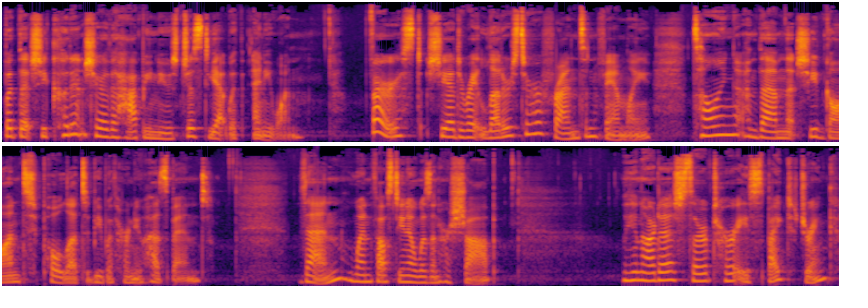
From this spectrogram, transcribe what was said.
but that she couldn't share the happy news just yet with anyone. First, she had to write letters to her friends and family, telling them that she'd gone to Pola to be with her new husband. Then, when Faustina was in her shop, Leonarda served her a spiked drink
